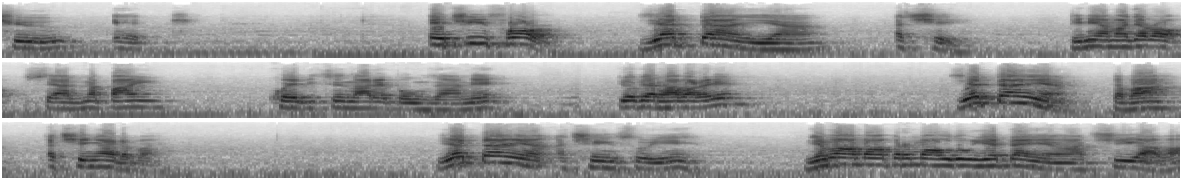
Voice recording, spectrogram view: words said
to it h4 ရက်တန့်ရန်အခြေ ဒီနေရာမှာကျတော့ဆရာနှစ်ပိုင်းခွဲပြီးစဉ်းစားတဲ့ပုံစံနဲ့ပြောပြထားပါတယ်ရက်တန့်ရန်တစ်ပိုင်းအချိန်ကတစ်ပိုင်းရက်တန့်ရန်အချိန်ဆိုရင်မြန်မာမှာပထမအဆုံးရက်တန့်ရန်ကချီးကပါ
